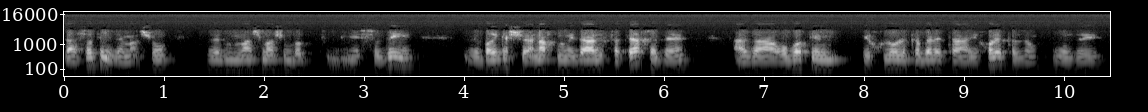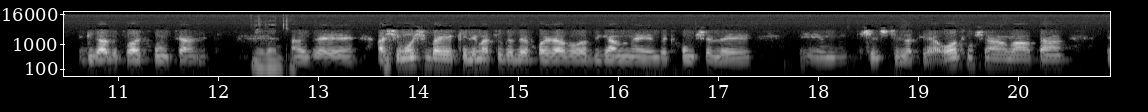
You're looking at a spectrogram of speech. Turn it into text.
לעשות עם זה משהו, זה ממש משהו יסודי, וברגע שאנחנו נדע לפתח את זה, אז הרובוטים יוכלו לקבל את היכולת הזו, וזה יגדל בצורה אקספוננציאלית. הבנתי. אז uh, השימוש בכלים מהסוג הזה יכול לעבוד גם uh, בתחום של, uh, של שתילת יערות, כמו שאמרת. Uh,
